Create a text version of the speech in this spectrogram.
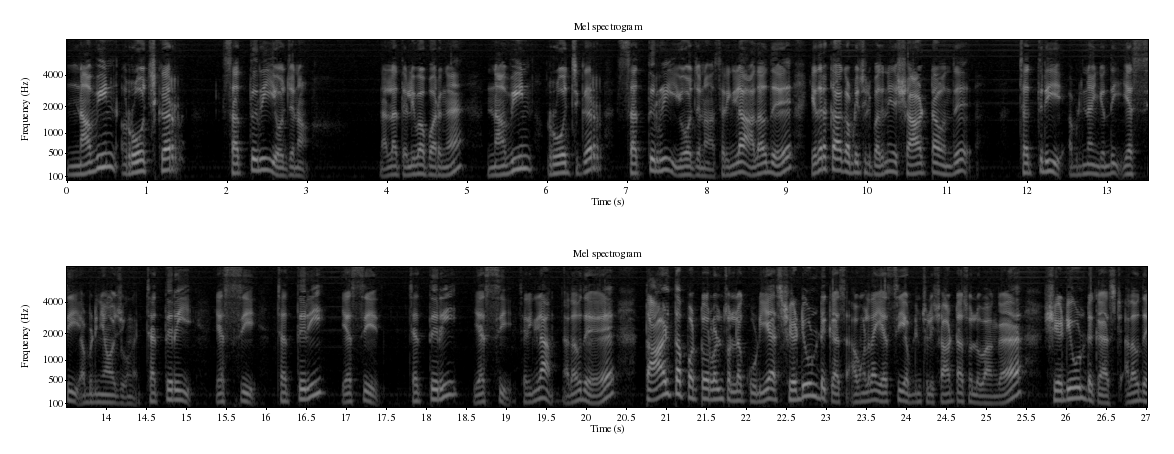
நவீன் ரோஜ்கர் சத்துரி யோஜனா. நல்லா தெளிவாக பாருங்கள் நவீன் ரோஜ்கர் சத்துரி யோஜனா. சரிங்களா? அதாவது எதற்காக அப்படின்னு சொல்லி பார்த்தீங்கன்னா ஷார்ட்டாக வந்து சத்ரி அப்படின்னா இங்கே வந்து எஸ்சி அப்படின்னு ஞாபகம் வச்சுக்கோங்க. சத்திரி எஸ்சி சத்திரி எஸ்சி சத்திரி எஸ்சி சரிங்களா? அதாவது தாழ்த்தப்பட்டோர்கள்னு சொல்லக்கூடிய ஷெட்யூல்டு கேஸ்ட் அவங்கள தான் எஸ்சி அப்படின்னு சொல்லி ஷார்ட்டாக சொல்லுவாங்க. ஷெட்யூல்டு கேஸ்ட் அதாவது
